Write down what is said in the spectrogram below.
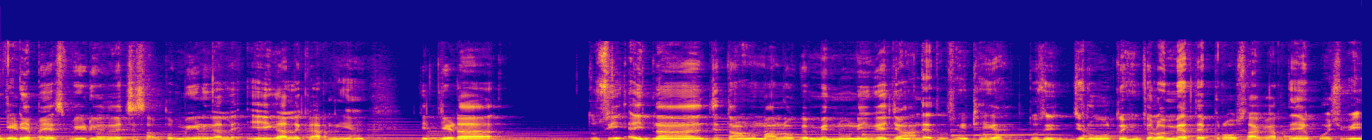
ਜਿਹੜੀ ਆਪਾਂ ਇਸ ਵੀਡੀਓ ਦੇ ਵਿੱਚ ਸਭ ਤੋਂ ਮੇਨ ਗੱਲ ਇਹ ਗੱਲ ਕਰਨੀ ਆ ਕਿ ਜਿਹੜਾ ਤੁਸੀਂ ਇਦਾਂ ਜਿੱਦਾਂ ਹੁਣ ਮੰਨ ਲਓ ਕਿ ਮੈਨੂੰ ਨਹੀਂ ਗਏ ਜਾਣਦੇ ਤੁਸੀਂ, ਠੀਕ ਹੈ? ਤੁਸੀਂ ਜ਼ਰੂਰ ਤੁਸੀਂ ਚਲੋ ਮੇਰੇ ਤੇ ਭਰੋਸਾ ਕਰਦੇ ਆ ਕੁਝ ਵੀ,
